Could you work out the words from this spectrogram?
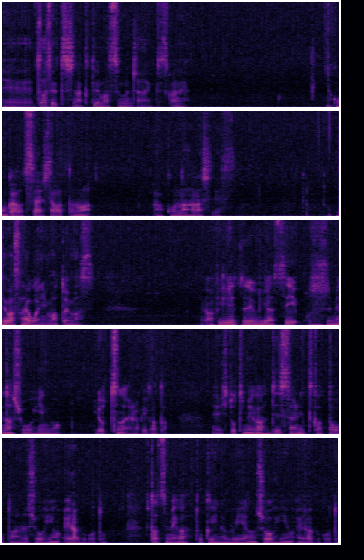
え、挫折しなくて、まあ、済むんじゃないですかね。今回お伝えしたかったのは、あ、こんな話です。では最後にまとめます。アフィリエイトで売りやすいおすすめな商品の4つの選び方。え1つ目が実際に使ったことのある商品を選ぶこと。2つ目が得意な分野の商品を選ぶこと。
